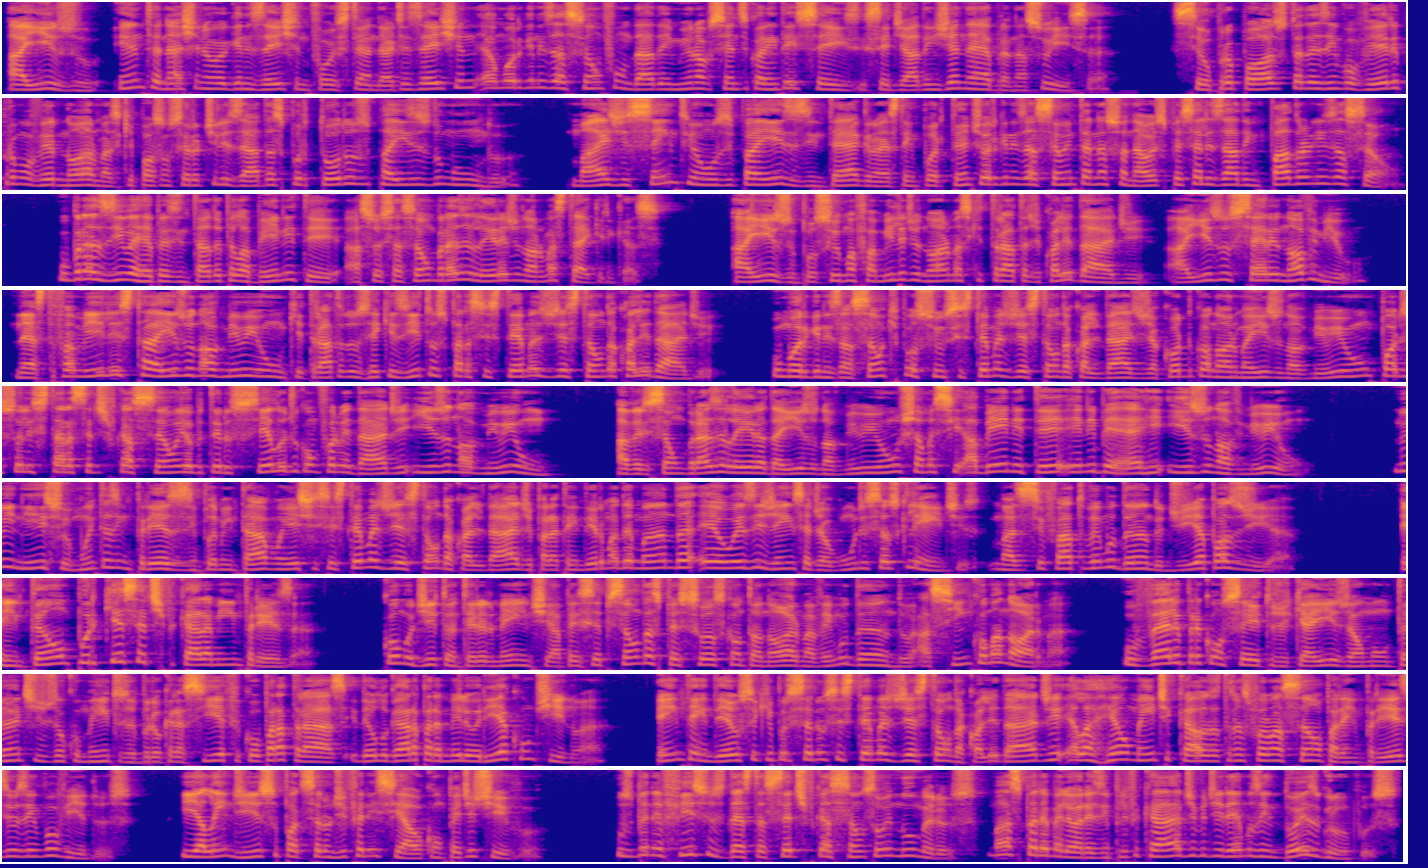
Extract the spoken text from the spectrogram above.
A ISO, International Organization for Standardization, é uma organização fundada em 1946 e sediada em Genebra, na Suíça. Seu propósito é desenvolver e promover normas que possam ser utilizadas por todos os países do mundo. Mais de 111 países integram esta importante organização internacional especializada em padronização. O Brasil é representado pela BNT, Associação Brasileira de Normas Técnicas. A ISO possui uma família de normas que trata de qualidade, a ISO Série 9000. Nesta família está a ISO 9001, que trata dos requisitos para sistemas de gestão da qualidade. Uma organização que possui um sistema de gestão da qualidade de acordo com a norma ISO 9001 pode solicitar a certificação e obter o selo de conformidade ISO 9001. A versão brasileira da ISO 9001 chama-se ABNT NBR ISO 9001. No início, muitas empresas implementavam este sistema de gestão da qualidade para atender uma demanda e ou exigência de algum de seus clientes, mas esse fato vem mudando dia após dia. Então, por que certificar a minha empresa? Como dito anteriormente, a percepção das pessoas quanto à norma vem mudando, assim como a norma. O velho preconceito de que a ISO é um montante de documentos e burocracia ficou para trás e deu lugar para melhoria contínua. Entendeu-se que, por ser um sistema de gestão da qualidade, ela realmente causa transformação para a empresa e os envolvidos. E, além disso, pode ser um diferencial competitivo. Os benefícios desta certificação são inúmeros, mas, para melhor exemplificar, dividiremos em dois grupos.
